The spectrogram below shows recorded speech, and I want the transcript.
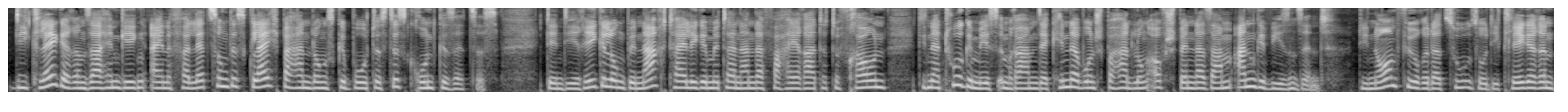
Die Klägerin sah hingegen eine Verletzung des Gleichbehandlungsgebotes des Grundgesetzes. Denn die Regelung benachteilige miteinander verheiratete Frauen, die naturgemäß im Rahmen der Kinderwunschbehandlung auf Spendersamen angewiesen sind. Die Norm führe dazu, so die Klägerin,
